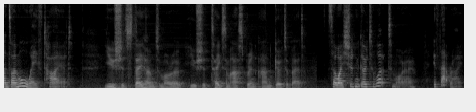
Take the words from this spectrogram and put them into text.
and I'm always tired. You should stay home tomorrow, you should take some aspirin and go to bed. So I shouldn't go to work tomorrow. Is that right?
